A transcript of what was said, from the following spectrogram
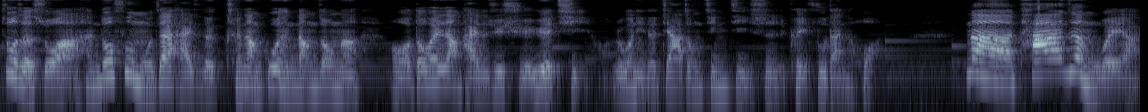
作者说啊，很多父母在孩子的成长过程当中呢，哦，都会让孩子去学乐器。如果你的家中经济是可以负担的话，那他认为啊，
